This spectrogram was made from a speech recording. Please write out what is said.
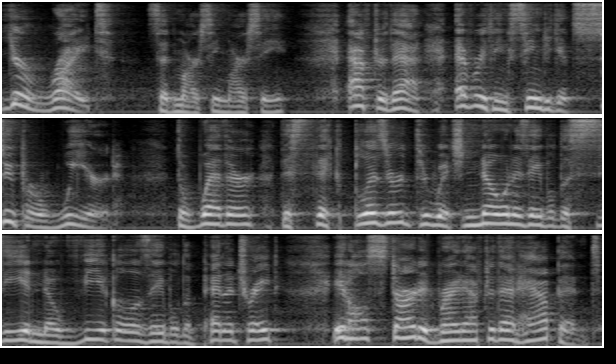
You're right, said Marcy Marcy. After that, everything seemed to get super weird. The weather, this thick blizzard through which no one is able to see and no vehicle is able to penetrate, it all started right after that happened.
